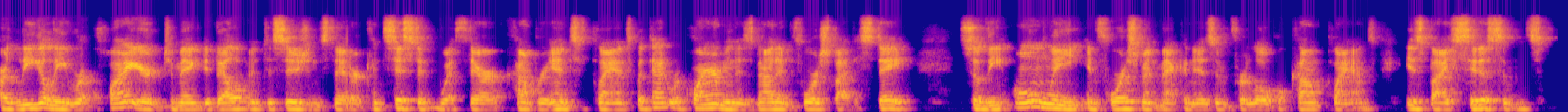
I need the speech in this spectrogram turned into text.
are legally required to make development decisions that are consistent with their comprehensive plans, but that requirement is not enforced by the state. So the only enforcement mechanism for local comp plans is by citizens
